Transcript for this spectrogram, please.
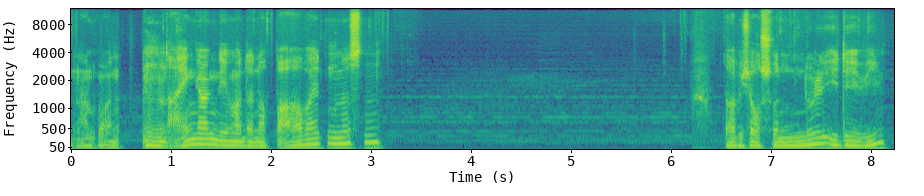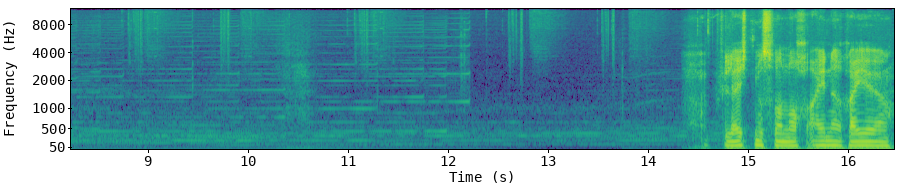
Dann haben wir einen Eingang, den wir dann noch bearbeiten müssen. Da habe ich auch schon null Idee wie. Vielleicht müssen wir noch eine Reihe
